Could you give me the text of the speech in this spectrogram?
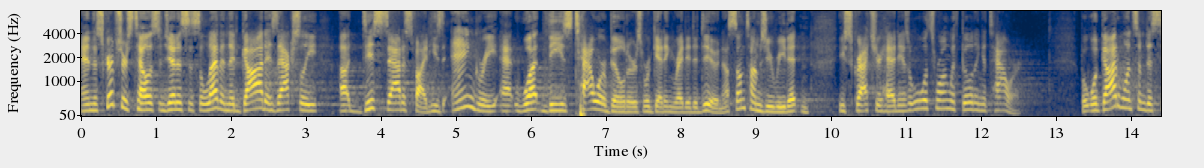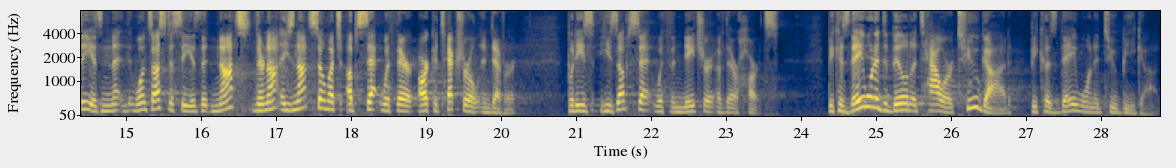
And the scriptures tell us in Genesis 11 that God is actually uh, dissatisfied. He's angry at what these tower builders were getting ready to do. Now, sometimes you read it and you scratch your head and you say, well, what's wrong with building a tower? But what God wants them to see is wants us to see is that not, they're not, He's not so much upset with their architectural endeavor, but he's, he's upset with the nature of their hearts. Because they wanted to build a tower to God because they wanted to be God.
